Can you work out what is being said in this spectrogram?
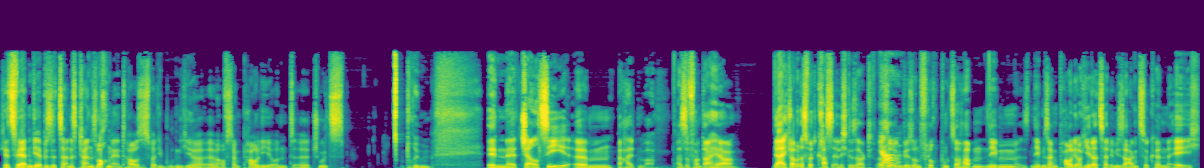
jetzt werden wir Besitzer eines kleinen Wochenendhauses, weil die Buden hier äh, auf St. Pauli und äh, Jules drüben in äh, Chelsea ähm, behalten wir. Also von daher, ja, ich glaube, das wird krass, ehrlich gesagt. Also Ja. irgendwie so einen Fluchtpunkt zu haben, neben, neben St. Pauli auch jederzeit irgendwie sagen zu können, ey, ich,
